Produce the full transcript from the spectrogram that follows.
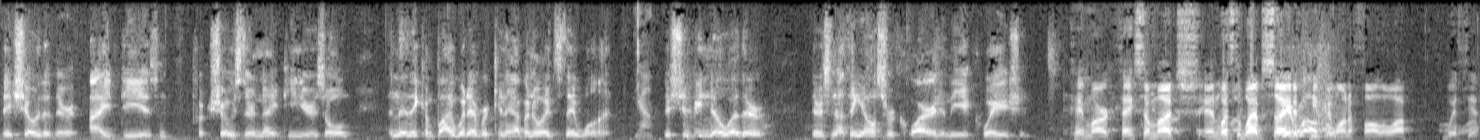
they show that their ID is shows they're 19 years old, and then they can buy whatever cannabinoids they want. Yeah. There should be no other. There's nothing else required in the equation. Okay, Mark, thanks so much. And what's the website You're if people want to follow up with you?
